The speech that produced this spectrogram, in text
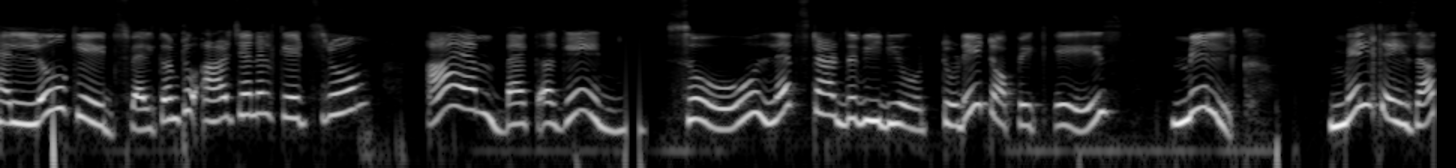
Hello kids welcome to our channel kids room I am back again so let's start the video today topic is milk milk is a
